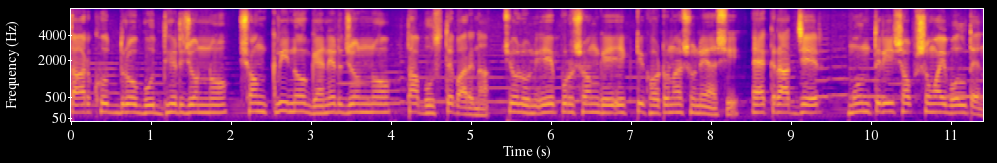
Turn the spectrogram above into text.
তার ক্ষুদ্র বুদ্ধির জন্য, সংকীর্ণ জ্ঞানের জন্য তা বুঝতে পারে না। চলুন এ প্রসঙ্গে একটি ঘটনা শুনে আসি। এক রাজ্যের মন্ত্রী সব সময় বলতেন,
